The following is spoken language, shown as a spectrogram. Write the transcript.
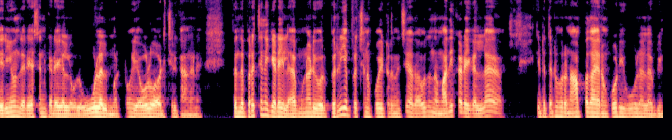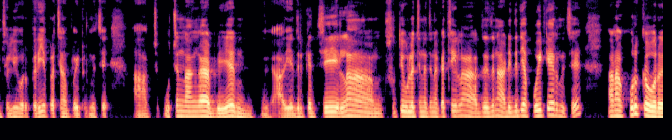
தெரியும் இந்த ரேஷன் கடைகளில் உள்ள ஊழல் மட்டும் எவ்வளோ அடிச்சிருக்காங்கன்னு. இப்போ இந்த பிரச்சனைக்கு இடையில முன்னாடி ஒரு பெரிய பிரச்சனை போயிட்டு இருந்துச்சு. அதாவது இந்த மதிக்கடைகளில் கிட்டத்தட்ட ஒரு நாற்பதாயிரம் கோடி ஊழல் அப்படின்னு சொல்லி ஒரு பெரிய பிரச்சனை போயிட்டு இருந்துச்சு ஆச்சு பூச்சுன்னாங்க அப்படியே அது எதிர்க்கட்சி எல்லாம் சுற்றி உள்ள சின்ன சின்ன கட்சிகள்லாம் அது இதுன்னு அடிதடியாக போயிட்டே இருந்துச்சு. ஆனால் குறுக்க ஒரு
